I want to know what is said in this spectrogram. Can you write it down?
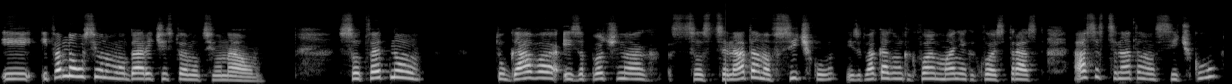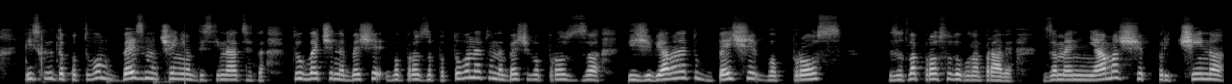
и, и това много силно ме удари чисто емоционално. Съответно, тогава и започнах с цената на всичко, и затова казвам какво е мания, какво е страст. Аз с цената на всичко исках да пътувам без значение от дестинацията. Тук вече не беше въпрос за пътуването, не беше въпрос за изживяването, беше въпрос за това просто да го направя. За мен нямаше причина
